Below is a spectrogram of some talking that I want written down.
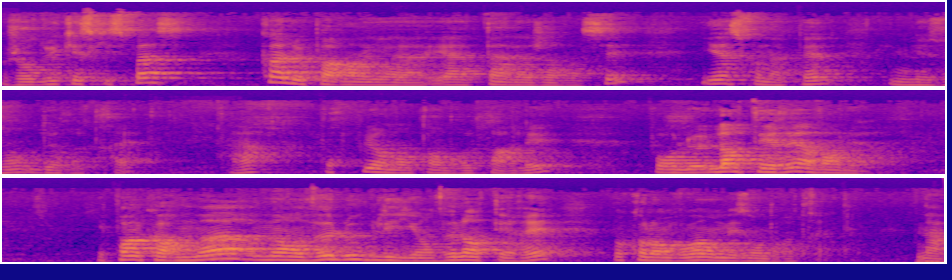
Aujourd'hui, qu'est-ce qui se passe? Quand le parent est atteint l'âge avancé, il y a ce qu'on appelle une maison de retraite. Hein, pour plus en entendre parler, pour l'enterrer avant l'heure. Il n'est pas encore mort, mais on veut l'oublier, on veut l'enterrer, donc on l'envoie en maison de retraite. Non.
